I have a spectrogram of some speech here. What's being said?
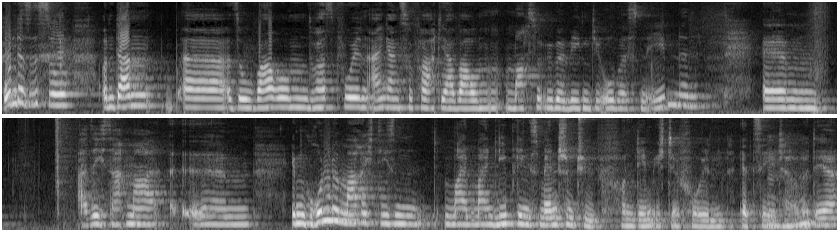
Und es ist so, und dann äh, so, warum, du hast vorhin eingangs gefragt, ja, warum machst du überwiegend die obersten Ebenen? Ähm, also ich sag mal, ähm, im Grunde mache ich diesen, mein, mein Lieblingsmenschentyp, von dem ich dir vorhin erzählt mhm. habe, der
